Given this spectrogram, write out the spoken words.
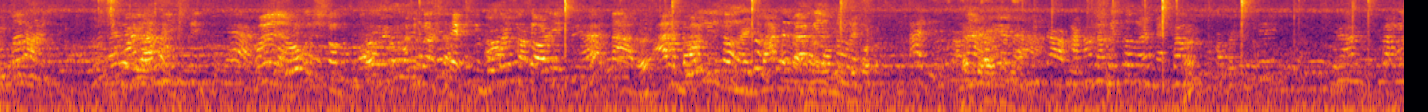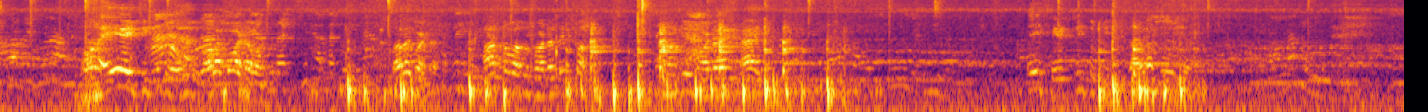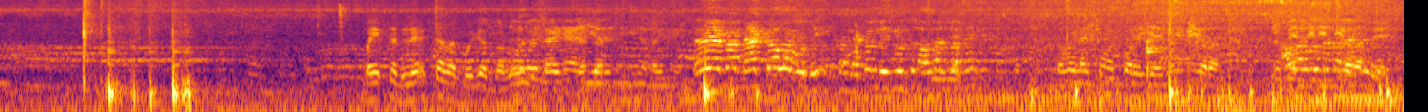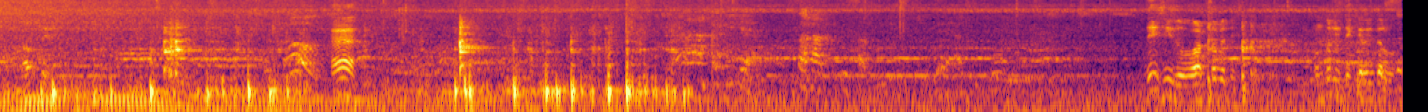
ও এই এই ঠিক আছে বাবা কয়টা বাজে বাবা কয়টা? মাত্র বাজে ছয়টা দিন তো এখন কি নয়টা নাই এই সেটটি তো কি? দাদা যাবে ভাই একটা একটা লাগবে কি করব ওই লাইনে ইয়ারে এই এখন নাকটা লাগবে দেই নাকটা লেগে উঠতে আওয়াজ আছে সবাই লাইট তো পরে গিয়ে নিবি ওরা। হ্যাঁ। দিছি তো হোয়াটসঅ্যাপে দিছি। ফোন তো দেখে দিতে পারব।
